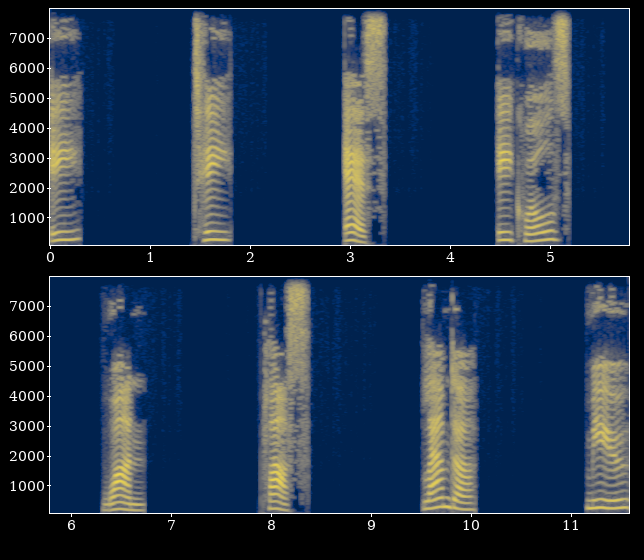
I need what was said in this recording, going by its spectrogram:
e T S equals one plus lambda mu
